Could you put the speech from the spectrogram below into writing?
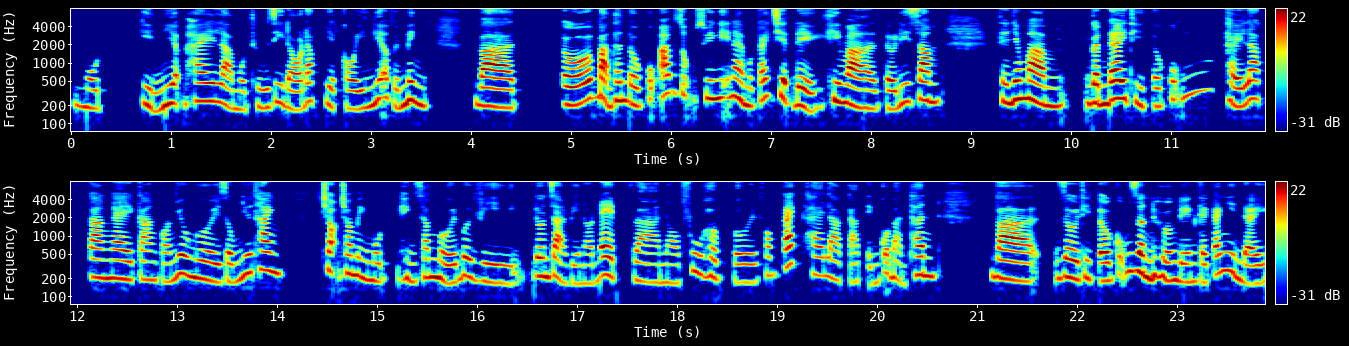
một kỷ niệm hay là một thứ gì đó đặc biệt có ý nghĩa với mình. Và tớ bản thân tớ cũng áp dụng suy nghĩ này một cách triệt để khi mà tớ đi xăm. Thế nhưng mà gần đây thì tớ cũng thấy là càng ngày càng có nhiều người giống như thanh chọn cho mình một hình xăm mới bởi vì đơn giản vì nó đẹp và nó phù hợp với phong cách hay là cá tính của bản thân. Và giờ thì tớ cũng dần hướng đến cái cách nhìn đấy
